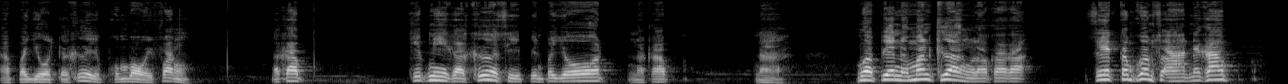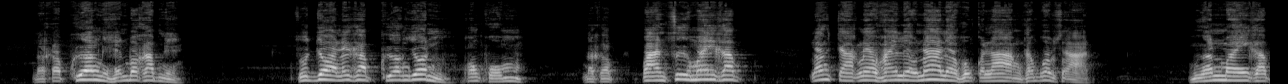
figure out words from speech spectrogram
อะประโยชน์ก็คือผมบอกให้ฟังนะครับ คลิปนี้ก็คือสิเป็นประโยชน์นะครับนะเมื่อเปลี่ยนน้ำมันเครื่องเราก็เสร็จทำความสะอาดนะครับนะครับ เครื่องนี่เห็นบ่ครับนี่ สุดยอดเลยครับ เครื่องยนต์ของผมนะครับปานซื้อไหมครับ หลังจากแล้วให้แล้วหน้าแล้วผมก็ล้างทำความสะอาด เหมือนไหมครับ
